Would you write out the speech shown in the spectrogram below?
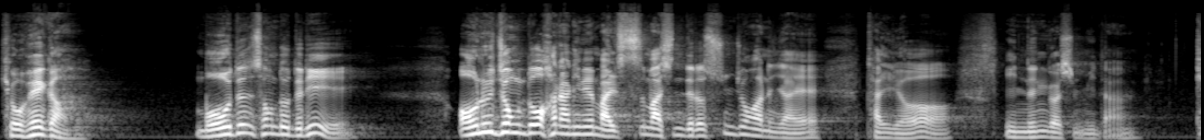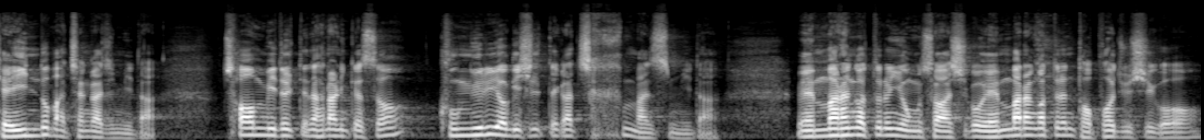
교회가 모든 성도들이 어느 정도 하나님의 말씀하신 대로 순종하느냐에 달려 있는 것입니다. 개인도 마찬가지입니다. 처음 믿을 때는 하나님께서 국률이 여기실 때가 참 많습니다. 웬만한 것들은 용서하시고 웬만한 것들은 덮어주시고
